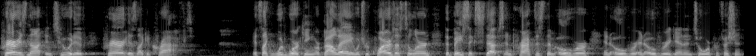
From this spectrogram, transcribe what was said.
prayer is not intuitive. Prayer is like a craft. It's like woodworking or ballet, which requires us to learn the basic steps and practice them over and over and over again until we're proficient.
